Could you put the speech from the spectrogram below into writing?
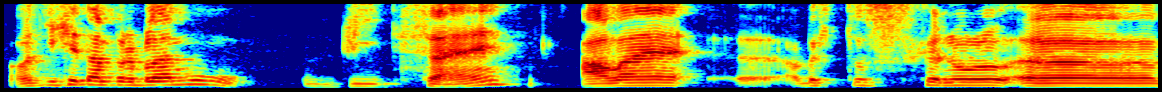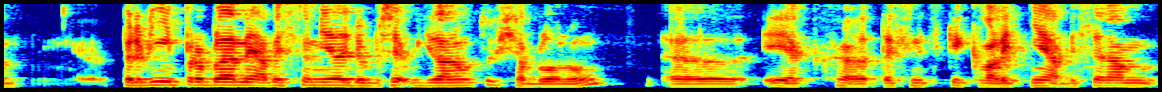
Ono těch je tam problémů více, ale eh, abych to schrnul, eh, První problém je, aby jsme měli dobře udělanou tu šablonu, eh, jak technicky kvalitně, aby se nám,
